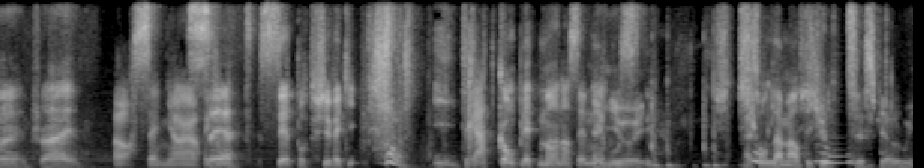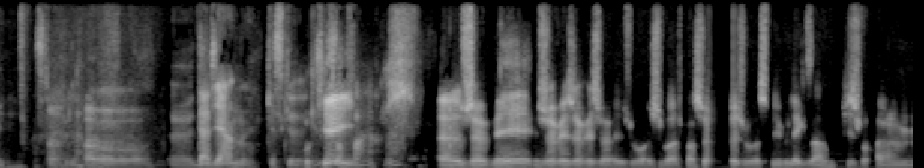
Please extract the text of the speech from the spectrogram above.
ouais. Ouais, try. Oh Seigneur. Sept. 7 pour toucher. Fait qu'il il te rate complètement dans sa nervosité. Elles sont de la merde, tes cultistes, Pierre-Louis. Oh, oh, Euh, Daviane, qu'est-ce que Ok. qu'est-ce que tu vas faire? hein? Euh, je vais, je vais, je vais, je vais, je vais, je vais- je pense que je vais suivre l'exemple, puis je vais faire un,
